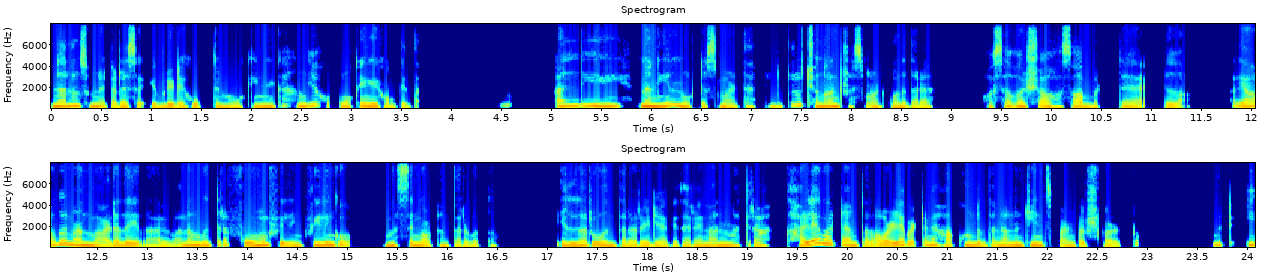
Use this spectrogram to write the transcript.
ನಾನು ಸುಮ್ಮನೆ ಟೆರೆಸ್ ಎವ್ರಿ ಡೇ ಹೋಗ್ತೀನಿ ವಾಕಿಂಗಿಗೆ. ಹಾಗೆ ವಾಕಿಂಗಿಗೆ ಹೋಗಿದ್ದೆ. ಅಲ್ಲಿ ನಾನು ಏನು ನೋಟಿಸ್ ಮಾಡಿದೆ ಎಲ್ಲರೂ ಚೆನ್ನಾಗಿ ಡ್ರೆಸ್ ಮಾಡ್ಕೊಂಡಿದ್ದಾರೆ. ಹೊಸ ವರ್ಷ ಹೊಸ ಬಟ್ಟೆ ಎಲ್ಲ. ಅದು ಯಾವುದೋ ನಾನು ಮಾಡೋದೇ ಇಲ್ಲ ಅಲ್ವಾ? ನಮ್ಗೆ FOMO feeling feeling missing out ಅಂತಾರೆ ಗೊತ್ತಾ? ಎಲ್ಲರೂ ಒಂಥರ ರೆಡಿ ಆಗಿದ್ದಾರೆ. ನಾನು ಮಾತ್ರ ಹಳೆ ಬಟ್ಟೆ ಅಂತಲ್ಲ ಒಳ್ಳೆ ಬಟ್ಟೆನೇ ಹಾಕ್ಕೊಂಡಿದ್ದೆ ನಾನು ಜೀನ್ಸ್ ಪ್ಯಾಂಟು, ಶರ್ಟು. ಬಟ್ ಈ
